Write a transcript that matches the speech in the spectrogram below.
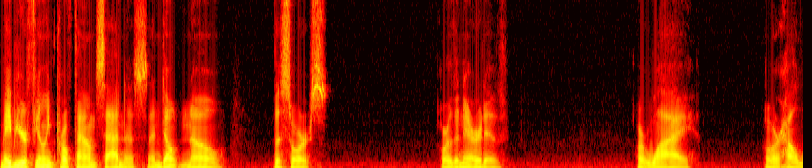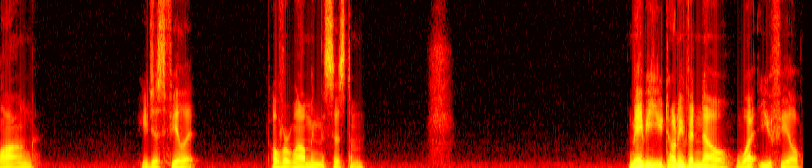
Maybe you're feeling profound sadness and don't know the source or the narrative or why or how long. You just feel it overwhelming the system. Maybe you don't even know what you feel.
